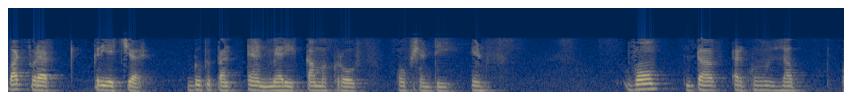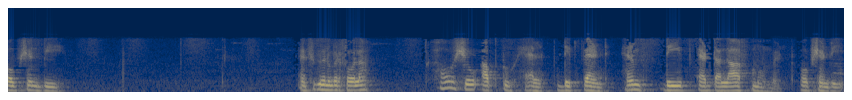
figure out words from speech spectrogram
What forest creature do Pippin and Merry come across? Option D. Ents. Whom does Aragorn love? Option B. MCQ number 14. How show up to help defend Helm's Deep at the last moment? Option D.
